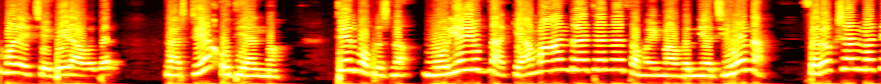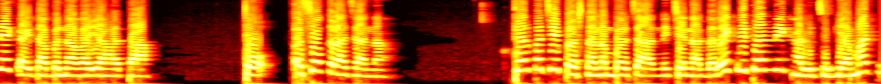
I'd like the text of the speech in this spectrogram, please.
મળે છે? વેળાવદર. રાષ્ટ્રીય ઉદ્યાનમાં. તેરમો પ્રશ્ન. મૌર્ય યુગના કયા મહાન રાજાના સમયમાં વન્યજીવોના સંરક્ષણ માટે કાયદા બનાવાયા હતા. તો અશોક રાજાના. ત્યાર પછી પ્રશ્ન નંબર ચાર, નીચેના દરેક વિધાનની ખાલી જગ્યા માટે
